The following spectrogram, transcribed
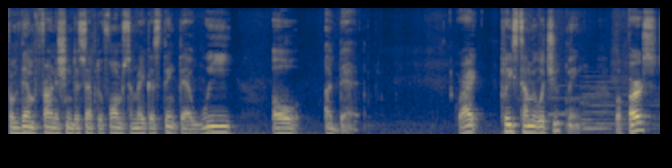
from them furnishing deceptive forms to make us think that we owe a debt. Right? Please tell me what you think. But first,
